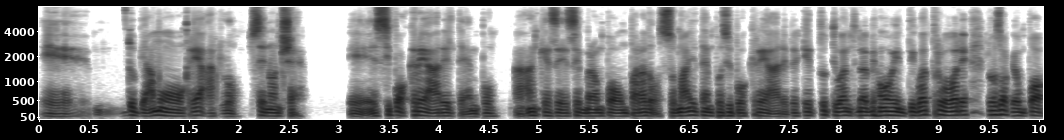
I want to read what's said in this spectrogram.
e dobbiamo crearlo se non c'è. E si può creare il tempo, anche se sembra un po' un paradosso, ma il tempo si può creare perché tutti quanti noi abbiamo 24 ore, lo so che è un po'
